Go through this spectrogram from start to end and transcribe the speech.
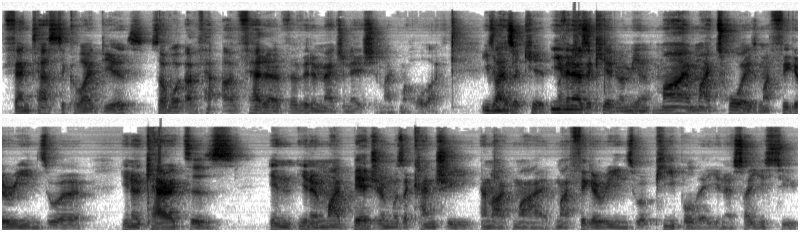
fantastical ideas. So I've, I've, I've had a vivid imagination like my whole life. Even like- as a kid. Even as a kid, I mean, Yeah. my my toys, my figurines were, you know, characters in, you know, my bedroom was a country, and like my my figurines were people there, you know. So I used to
